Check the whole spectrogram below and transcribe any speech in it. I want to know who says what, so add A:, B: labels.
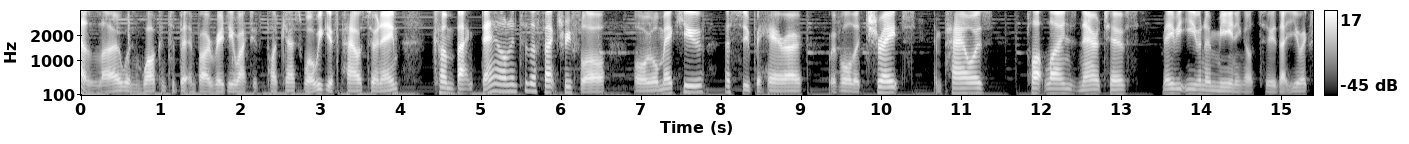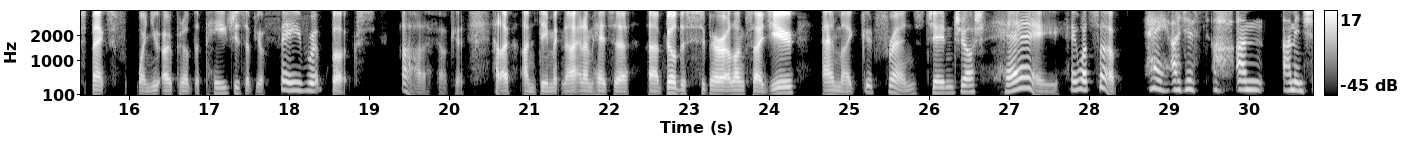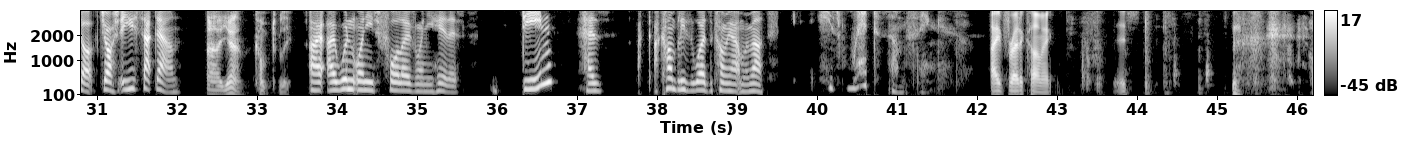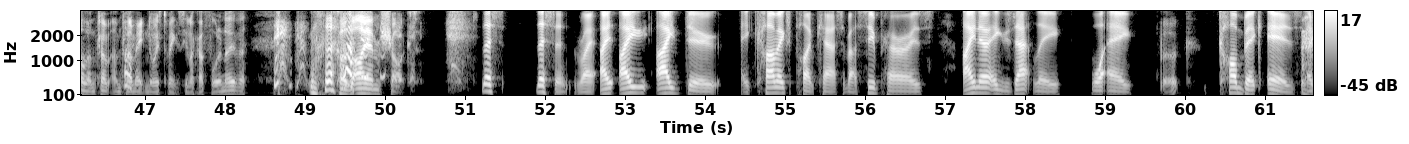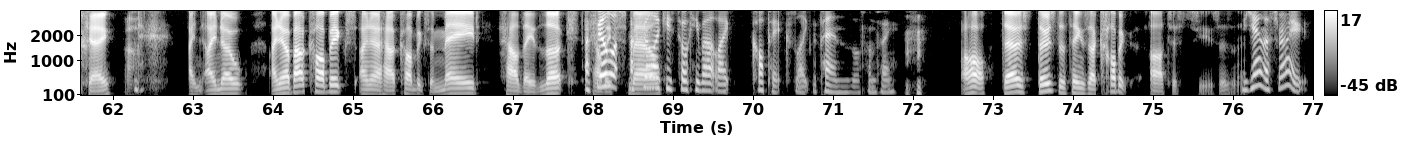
A: Hello and welcome to Bitten by Radioactive Podcast, where we give powers to a name, come back down into the factory floor, or we'll make you a superhero with all the traits and powers, plot lines, narratives, maybe even a meaning or two that you expect when you open up the pages of your favorite books. Ah, that felt good. Hello, I'm Dean McKnight, and I'm here to uh, build this superhero alongside you and my good friends, Jade and Josh. Hey, hey, what's up?
B: Hey, I just, oh, I'm, I'm in shock. Josh, are you sat down?
C: Uh, yeah, comfortably.
B: I, I wouldn't want you to fall over when you hear this. Dean has, I, I can't believe the words are coming out of my mouth. He's read something.
A: I've read a comic. It's
C: Hold on, I'm trying, I'm trying to make noise to make it seem like I've fallen over. Because I am shocked.
A: listen, listen, right? I, I, I do a comics podcast about superheroes. I know exactly what a
C: Book?
A: comic is. Okay,
C: Ah.
A: I, I know, I know about comics. I know how comics are made, how they look,
B: I
A: how
B: feel,
A: they
B: I feel like he's talking about like Copics, like the pens or something.
A: oh, those, those are the things that comic artists use, isn't it?
B: yeah, that's right.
